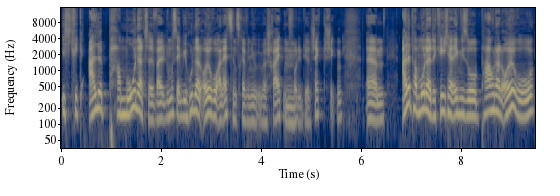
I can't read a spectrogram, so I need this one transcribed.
ich krieg alle paar Monate, weil du musst ja irgendwie 100 Euro an AdSense-Revenue überschreiten, bevor die dir einen Check schicken. Ähm, alle paar Monate kriege ich halt irgendwie so ein paar hundert Euro,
